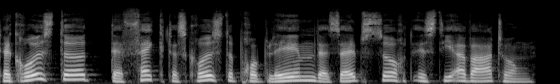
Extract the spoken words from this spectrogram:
Der größte Defekt, das größte Problem der Selbstsucht ist die Erwartung.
